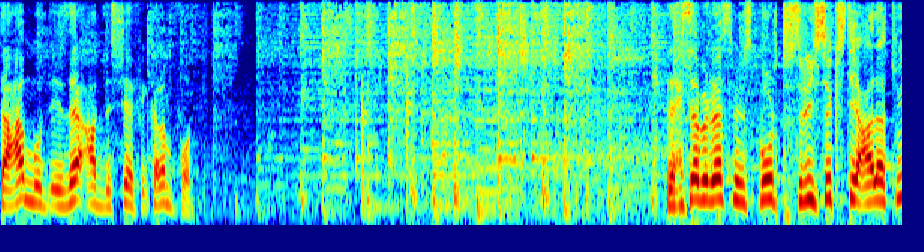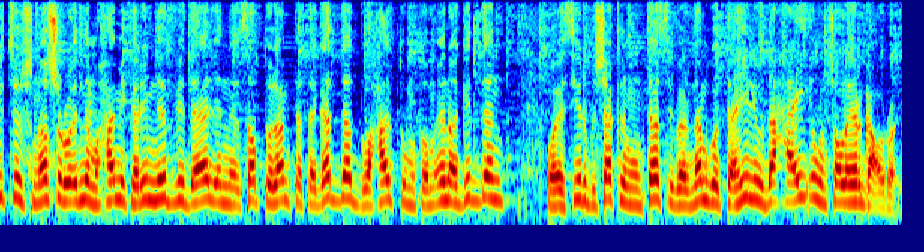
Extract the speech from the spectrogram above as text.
تعمد إيذاء عبد الشافي. كلام فاضي. الحساب الرسمي لسبورت 360 على تويتر نشروا إن محامي كريم نيدفيد قال إن إصابته لم تتجدد وحالته مطمئنة جدا ويسير بشكل ممتاز في برنامجه التأهيلي وده حقيقي وإن شاء الله يرجع قريب.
